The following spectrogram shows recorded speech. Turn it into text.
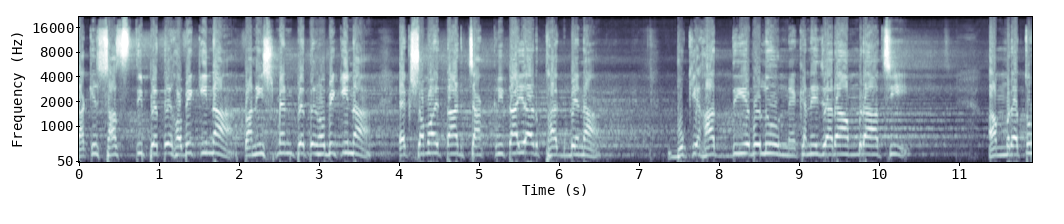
তাকে শাস্তি পেতে হবে কি না পানিশমেন্ট পেতে হবে কি না এক সময় তার চাকরিটাই আর থাকবে না। বুকে হাত দিয়ে বলুন, এখানে যারা আমরা আছি আমরা তো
